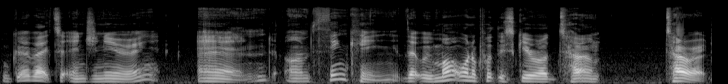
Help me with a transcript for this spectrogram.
We'll go back to engineering and I'm thinking that we might want to put this rod turret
